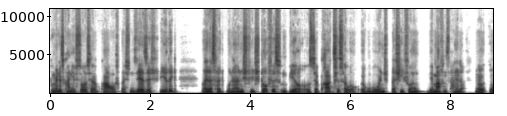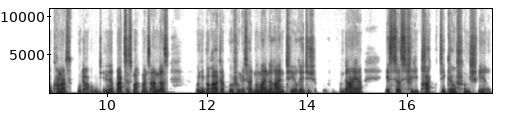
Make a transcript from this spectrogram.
zumindest kann ich so aus der Erfahrung sprechen, sehr, sehr schwierig, weil das halt unheimlich viel Stoff ist und wir aus der Praxis auch irgendwo entsprechend schon, wir machen es anders. Ja, so kann man es gut argumentieren. In der Praxis macht man es anders und die Beraterprüfung ist halt nur mal eine rein theoretische Prüfung. Von daher ist das für die Praktiker schon schwierig.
